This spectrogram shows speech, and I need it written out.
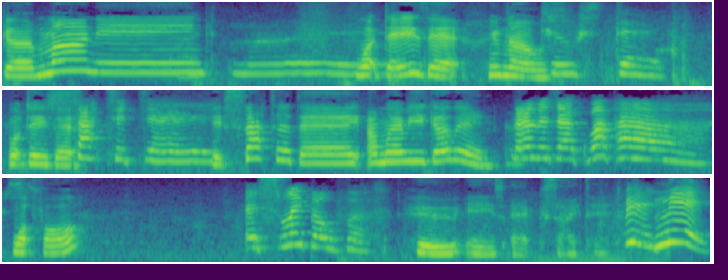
play. Yeah. Good morning! What day is it? Who knows? Tuesday. What day is it? Saturday. It's Saturday. And where are you going? Nana's at Guapas. What for? A sleepover. Who is excited? Me. Me.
